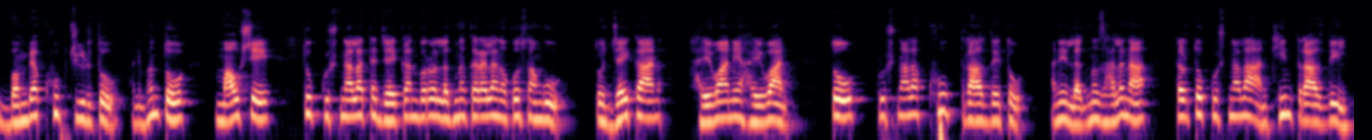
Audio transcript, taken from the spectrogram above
बंब्या खूप चिडतो आणि म्हणतो मावशे तू कृष्णाला त्या जैकांबरोबर लग्न करायला नको सांगू. तो जयकांत हैवाने हैवान. तो कृष्णाला खूप त्रास देतो आणि लग्न झालं ना तर तो कृष्णाला आणखीन त्रास देईल.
